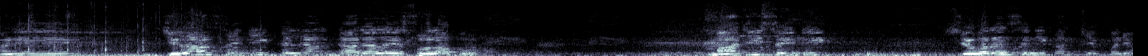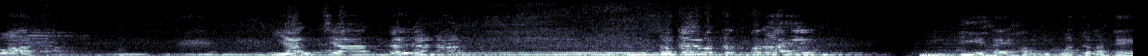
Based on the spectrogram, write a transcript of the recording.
आणि जिल्हा सैनिक कल्याण कार्यालय सोलापूर माजी सैनिक शिवराज सैनिकांचे परिवार यांच्या कल्याणात सदैव तत्पर आहे. हिंदी है हम वतन है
